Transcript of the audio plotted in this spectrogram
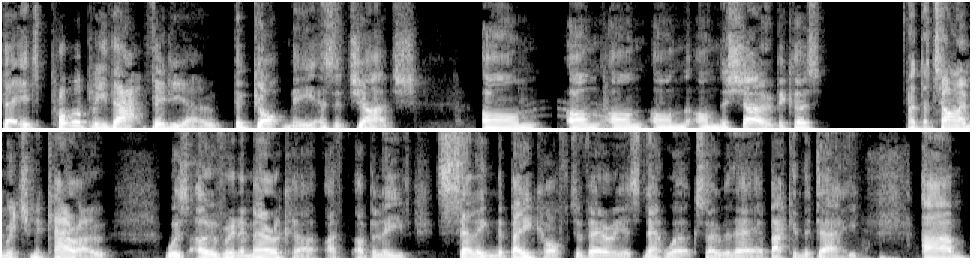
that it's probably that video that got me as a judge on on on on on the show because at the time Rich McKerrow was over in America, I, I believe, selling the Bake Off to various networks over there back in the day. Um,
